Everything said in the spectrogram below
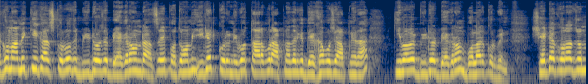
এখন আমি কি কাজ করব? যে ভিডিও যে ব্যাকগ্রাউন্ডটা আছে, প্রথম আমি এডিট করে নিব। তারপর আপনাদেরকে দেখাবো যে আপনারা কীভাবে ভিডিওর ব্যাকগ্রাউন্ড বলার করবেন। সেটা করার জন্য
